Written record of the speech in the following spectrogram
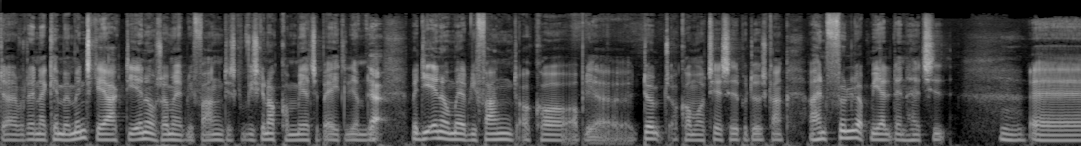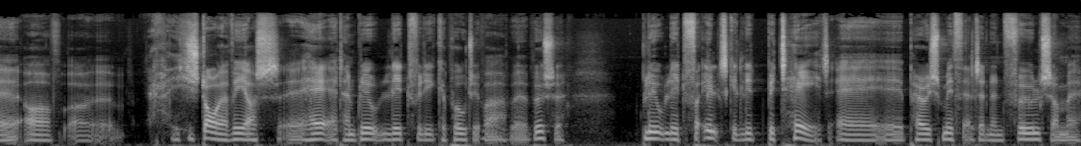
der er jo den her kæmpe menneskejagt, de ender jo så med at blive fanget. Det skal, vi skal nok komme mere tilbage til lige om lidt. Ja. Men de ender jo med at blive fanget og, og bliver dømt og kommer til at sidde på dødsgang. Og han følger dem i al den her tid. Mm. Øh, og, og øh, historier vil også øh, have, at han blev lidt, fordi Capote var øh, bøsse, blev lidt forelsket, lidt betaget af øh, Perry Smith, altså den følsomme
